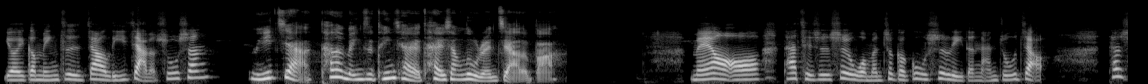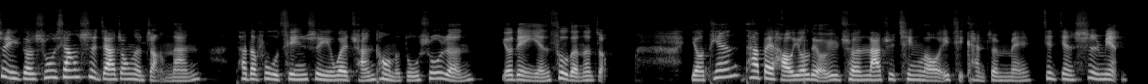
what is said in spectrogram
有一个名字叫李甲的书生。李甲，他的名字听起来也太像路人甲了吧？没有哦，他其实是我们这个故事里的男主角。他是一个书香世家中的长男，他的父亲是一位传统的读书人，有点严肃的那种。有天，他被好友柳玉春拉去青楼一起看正妹，见见世面。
